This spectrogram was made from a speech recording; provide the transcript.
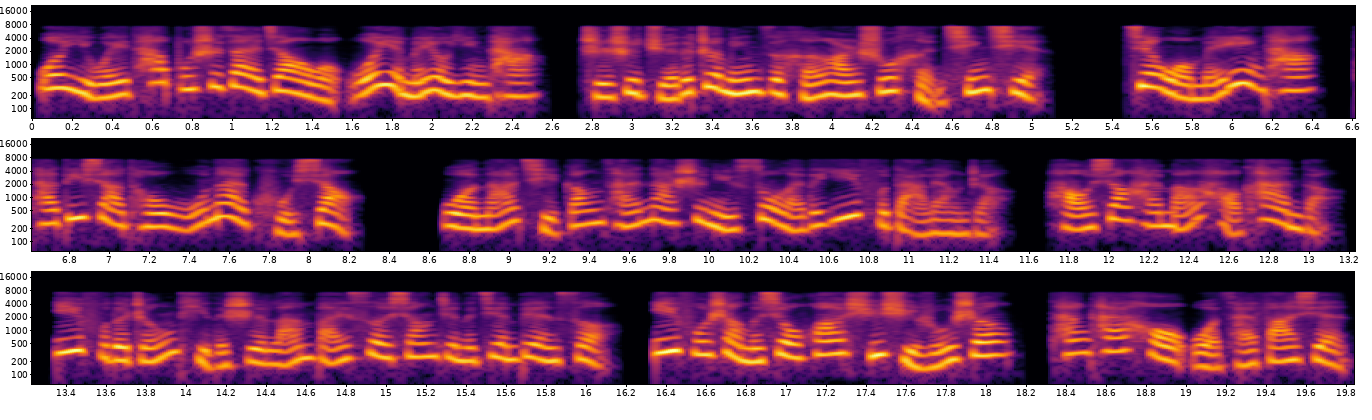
我以为他不是在叫我，我也没有应他，只是觉得这名字很耳熟，很亲切。见我没应他，他低下头，无奈苦笑。我拿起刚才那侍女送来的衣服，打量着。好像还蛮好看的，衣服的整体的是蓝白色相间的渐变色，衣服上的绣花栩栩如生。摊开后，我才发现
